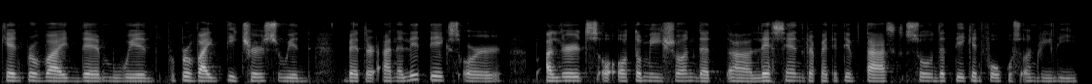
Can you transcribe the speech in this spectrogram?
can provide them with provide teachers with better analytics or alerts or automation that uh, lessen repetitive tasks so that they can focus on really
